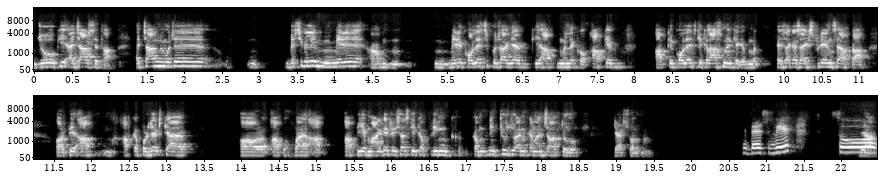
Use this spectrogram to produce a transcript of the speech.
जो कि एचआर से था. एचआर में मुझे बेसिकली मेरे um, मेरे कॉलेज से पूछा गया कि आप मतलब आपके आपके कॉलेज की क्लास में कैसा कैसा एक्सपीरियंस है आपका और फिर आप आपका प्रोजेक्ट क्या है और आप आप, आप ये मार्केट रिसर्च की कंपनी कंपनी क्यों ज्वाइन करना चाहते हो that's all ma'am That's great. So yeah.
